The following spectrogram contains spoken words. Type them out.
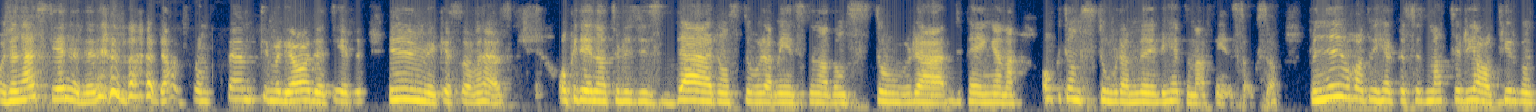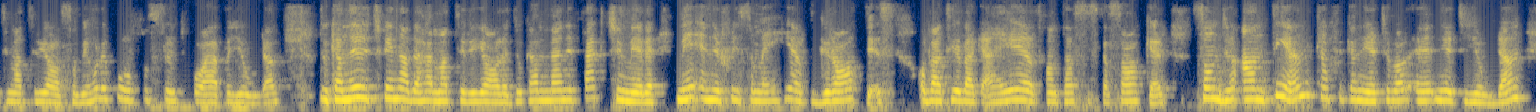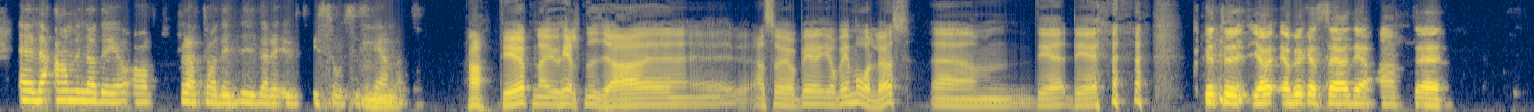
Och den här stenen den är värd allt från 50 miljarder till hur mycket som helst. Och det är naturligtvis där de stora vinsterna, de stora pengarna och de stora möjligheterna finns också. Men nu har du helt plötsligt material, tillgång till material som vi håller på att få slut på här på jorden. Du kan utvinna det här materialet, du kan manufacture med det med energi som är helt gratis och bara tillverka helt fantastiska saker som du antingen kan skicka ner till, eh, ner till jorden eller använda dig av för att ta dig vidare ut i solsystemet. Mm. Ja, det öppnar ju helt nya, eh, alltså jag blir, jag blir mållös. Um, det, det... Vet du, jag, jag, brukar säga det att eh,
